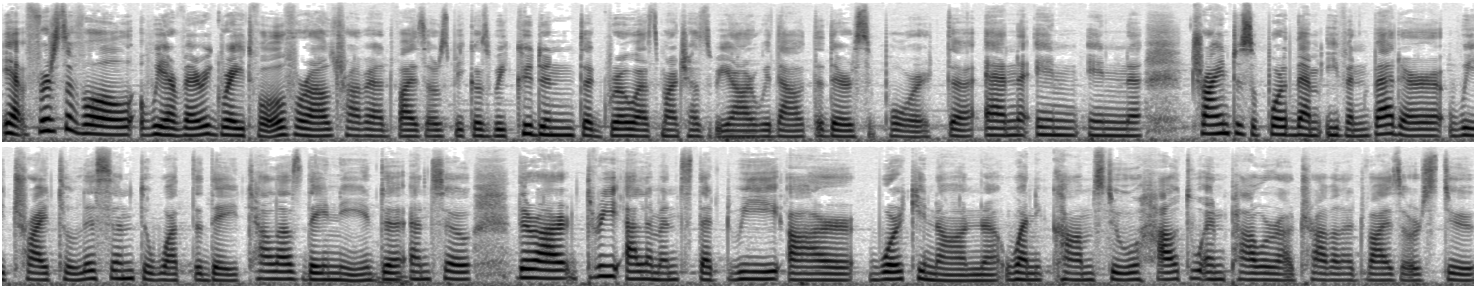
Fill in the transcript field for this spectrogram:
Yeah, first of all, we are very grateful for our travel advisors because we couldn't uh, grow as much as we are without their support. Uh, and in in trying to support them even better, we try to listen to what they tell us they need. Uh, and so there are three elements that we are working on when it comes to how to empower our travel advisors to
